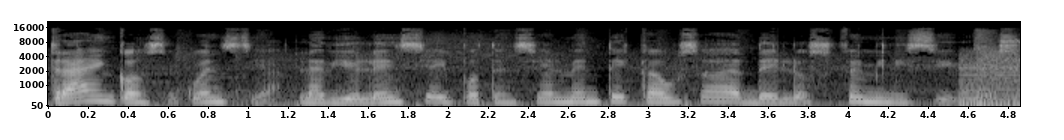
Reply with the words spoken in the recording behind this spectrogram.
trae en consecuencia la violencia y potencialmente causa de los feminicidios.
